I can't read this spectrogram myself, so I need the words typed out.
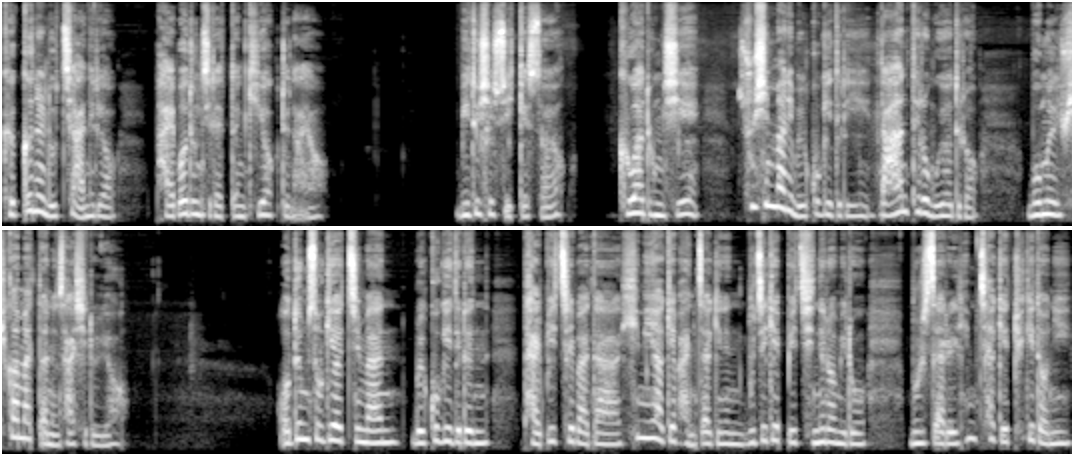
그 끈을 놓지 않으려 발버둥질했던 기억도 나요. 믿으실 수 있겠어요? 그와 동시에 수십 마리 물고기들이 나한테로 모여들어 몸을 휘감았다는 사실을요. 어둠 속이었지만 물고기들은 달빛을 받아 희미하게 반짝이는 무지갯빛 지느러미로 물살을 힘차게 튀기더니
